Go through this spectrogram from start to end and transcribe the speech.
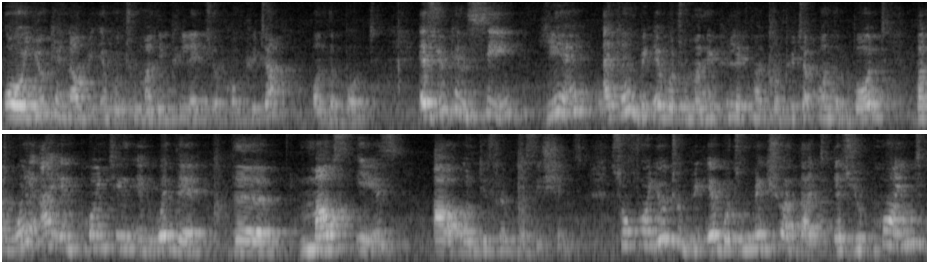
Or you can now be able to manipulate your computer on the board. As you can see, here I can be able to manipulate my computer on the board, but where I am pointing and where the, the mouse is are on different positions. So for you to be able to make sure that as you point,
